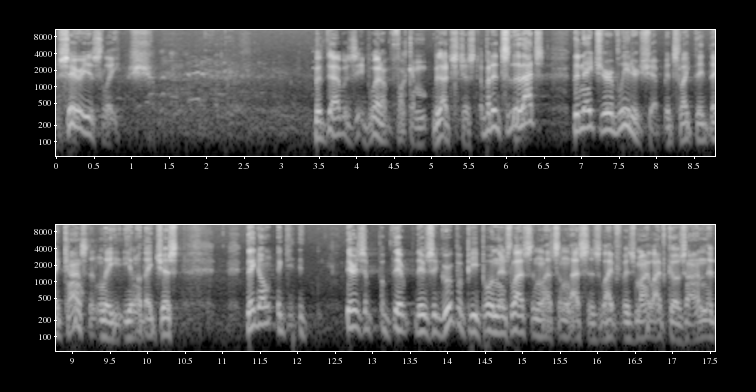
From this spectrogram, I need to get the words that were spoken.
Seriously. But that was what a fucking. That's just. But it's that's the nature of leadership. It's like they, they constantly, you know, they just they don't there's a there, there's a group of people, and there's less and less and less as life as my life goes on that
